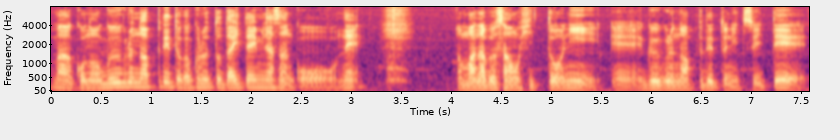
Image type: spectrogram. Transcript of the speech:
まあこの Google のアップデートが来ると大体皆さんこうね学さんを筆頭に、えー、Google のアップデートについて、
